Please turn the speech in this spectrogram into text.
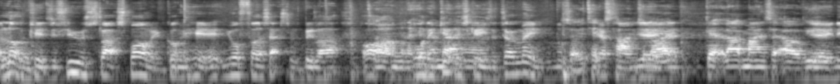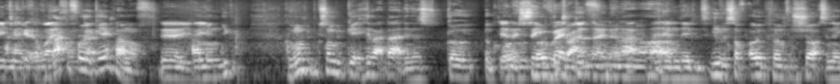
A lot of kids, if you was like sparring, got hit, your first action would be like, oh, I'm oh, gonna I hit want to get this yeah. geezer. Do you know what I mean? So it takes Yeah, time to yeah, like get that mindset out of you. Yeah, you need to then get from away That from can throw a game plan off. Yeah, you I need- mean, you. Because when people, some people get hit like that, and just go Yeah, over, they see red, don't they? They're like, oh. and they leave themselves open for shots, and they,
